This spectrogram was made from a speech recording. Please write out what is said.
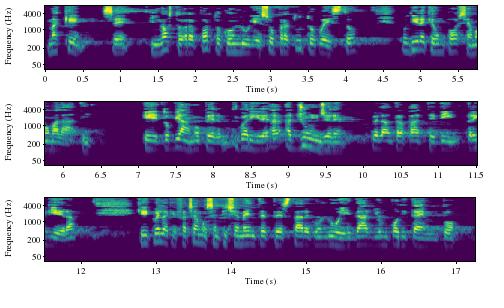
ma che se il nostro rapporto con Lui è soprattutto questo, vuol dire che un po' siamo malati e dobbiamo per guarire aggiungere quell'altra parte di preghiera, che è quella che facciamo semplicemente per stare con Lui, dargli un po' di tempo,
